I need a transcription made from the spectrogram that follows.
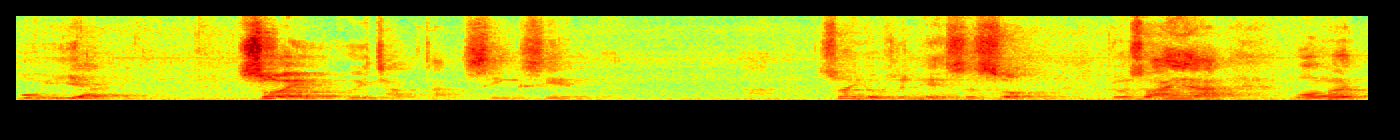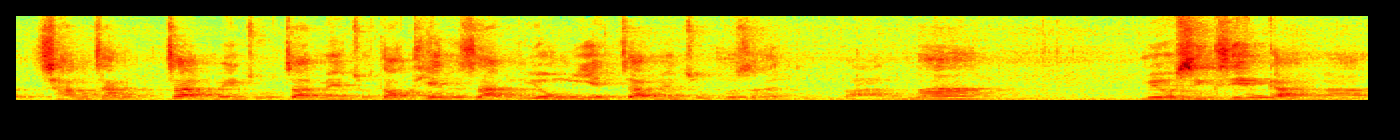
不一样的，所以会常常新鲜的啊。所以有人也是说，比如说，哎呀，我们常常赞美主，赞美主到天上，永远赞美主，不是很？烦吗？没有新鲜感吗？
